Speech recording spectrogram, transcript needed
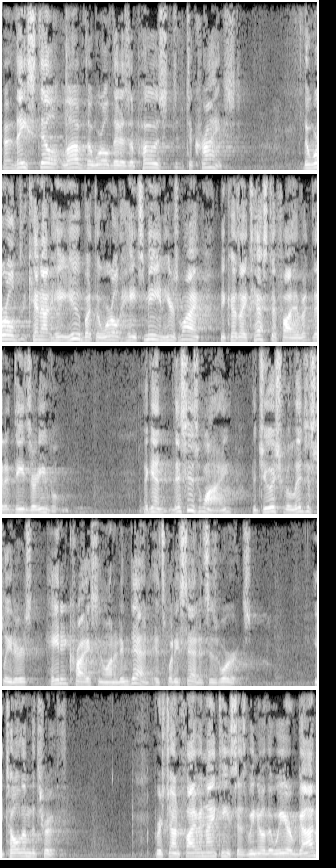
Uh, they still love the world that is opposed to Christ. The world cannot hate you, but the world hates me, and here's why because I testify of it that its deeds are evil. Again, this is why the Jewish religious leaders hated Christ and wanted him dead. It's what he said, it's his words. He told them the truth. 1 John 5 and 19 says, We know that we are of God,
